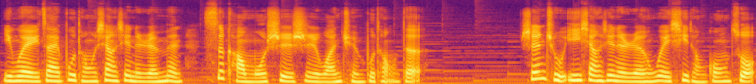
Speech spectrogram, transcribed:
因为在不同象限的人们思考模式是完全不同的。身处一象限的人为系统工作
